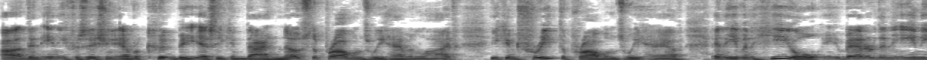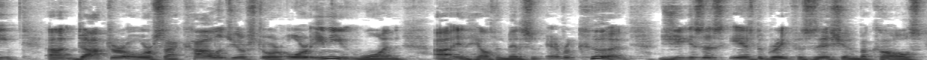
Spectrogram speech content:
uh, than any physician ever could be as he can diagnose the problems we have in life. He can treat the problems we have and even heal better than any uh, doctor or psychologist or, or anyone uh, in health and medicine ever could. Jesus is the great physician because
